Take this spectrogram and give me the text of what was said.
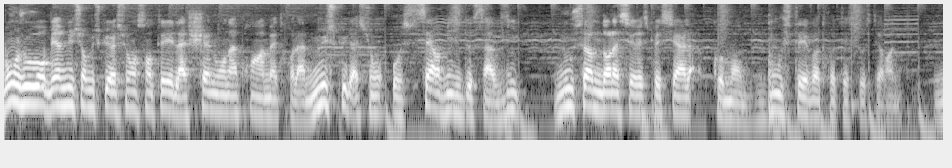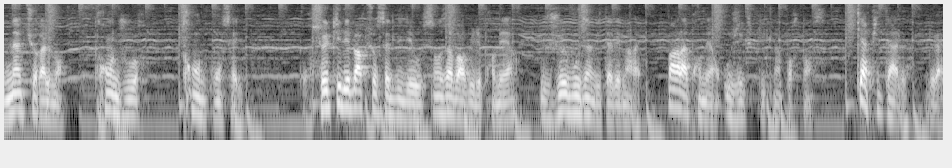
Bonjour, bienvenue sur Musculation en Santé, la chaîne où on apprend à mettre la musculation au service de sa vie. Nous sommes dans la série spéciale « Comment booster votre testostérone naturellement ». 30 jours, 30 conseils. Pour ceux qui débarquent sur cette vidéo sans avoir vu les premières, je vous invite à démarrer par la première où j'explique l'importance capitale de la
